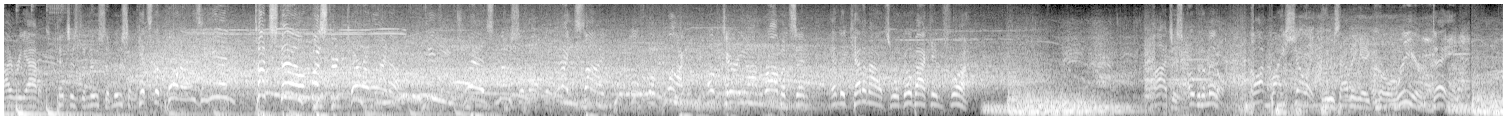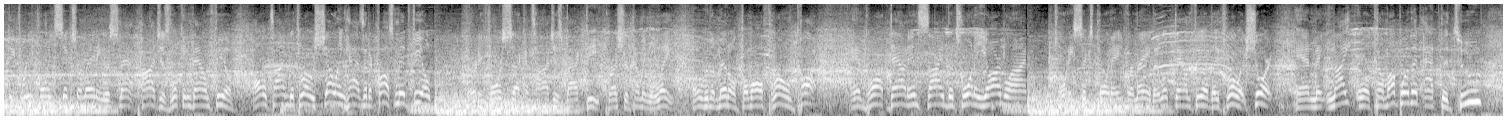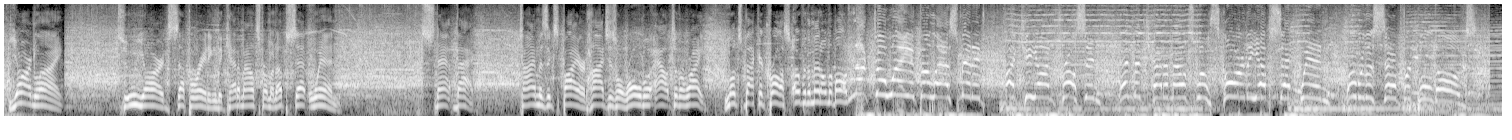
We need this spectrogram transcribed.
Tyrie Adams pitches to Newsome. Newsome gets the corner. Is he in? Touchdown, Western Carolina. Trez Newsome off the right side off the block of Terrion Robinson, and the Catamounts will go back in front. Hodges over the middle, caught by Shelley, who's having a career day. 53.6 remaining. The snap. Hodges looking downfield. All time to throw. Shelling has it across midfield. 34 seconds. Hodges back deep. Pressure coming late. Over the middle. From all thrown. Caught and brought down inside the 20 yard line. 26.8 remain. They look downfield. They throw it short. And McKnight will come up with it at the two yard line. Two yards separating the Catamounts from an upset win. Snap back. Time has expired. Hodges will roll out to the right. Looks back across over the middle. Of the ball knocked away at the last minute by Keon Crossan. And the Catamounts will score the upset win over the Samford Bulldogs.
